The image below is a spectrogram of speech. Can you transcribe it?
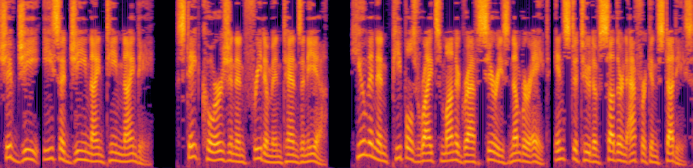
Shivji, Isa G. 1990. State Coercion and Freedom in Tanzania. Human and People's Rights Monograph Series No. 8, Institute of Southern African Studies.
